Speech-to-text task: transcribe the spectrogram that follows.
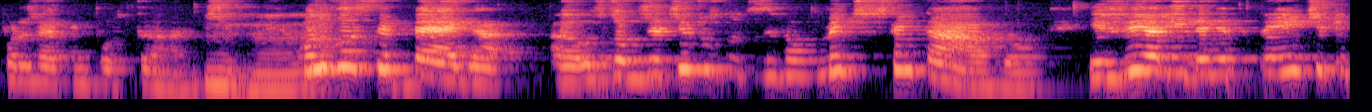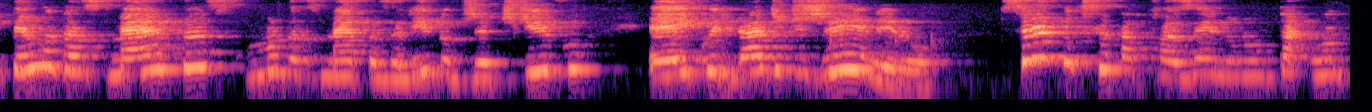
projeto é importante. Uhum. Quando você pega uh, os objetivos do desenvolvimento sustentável e vê ali, de repente, que tem uma das metas, uma das metas ali do objetivo é a equidade de gênero. Será que o que você está fazendo não, tá, não,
